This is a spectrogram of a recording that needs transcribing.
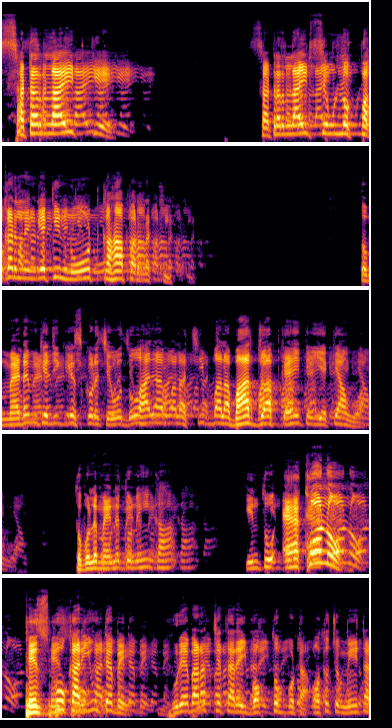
सटरलाइट के। सटरलाइट से उन लोग पकड़ लेंगे कि नोट कहाँ पर रखी। तो मैडम के जिज्ञेस कर वो दो हज़ार वाला चिप वाला बात जो आप कहे थे, ये क्या हुआ? तो बोले, मैंने तो नहीं कहा। কিন্তু এখনো ফেসবুক আর ইউটিউবে ঘুরে বেড়াচ্ছে তার এই বক্তব্যটা অথচ মেয়েটা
